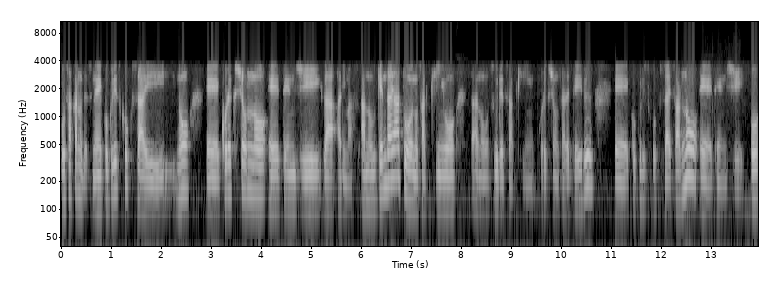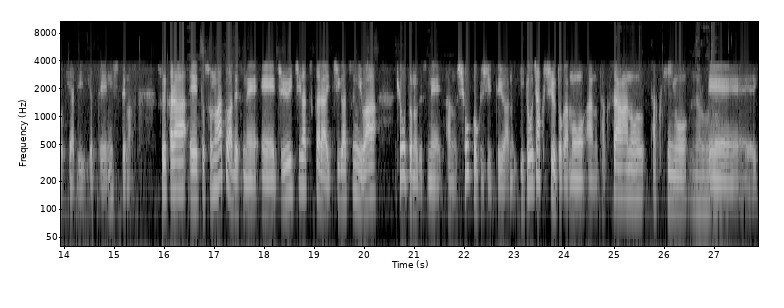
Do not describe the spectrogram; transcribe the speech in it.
大阪のですね国立国際の、えー、コレクションの、えー、展示があります。あの現代アートの作品をあの優れた作品コレクションされている、えー、国立国際さんの、えー、展示をやる予定にしています。それから、えーと、その後はですね、えー、11月から1月には、京都のですねあの聖国寺っていうあの伊藤若冲とかもあのたくさんあの作品を、えー、寄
